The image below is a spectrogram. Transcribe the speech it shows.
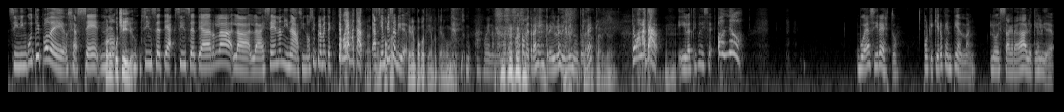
sin ningún tipo de, o sea, se, Con un cuchillo. Sin, setea- sin setear la, la- la escena ni nada, sino simplemente, te voy a matar. Ah, Así empieza poco- el video. Tienen poco tiempo, tienen un minuto. Ah, bueno, mi amor, hay cortometrajes increíbles de un minuto, ¿ok? Claro, claro. yo sé. te voy a matar. Y la tipa dice, oh no. Voy a decir esto, porque quiero que entiendan lo desagradable que es el video,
